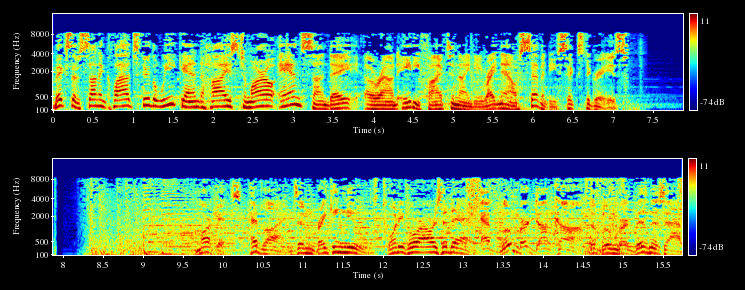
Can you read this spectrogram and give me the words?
Mix of sun and clouds through the weekend, highs tomorrow and Sunday around 85 to 90. Right now, 76 degrees. Markets, headlines, and breaking news 24 hours a day at Bloomberg.com, the Bloomberg Business app,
